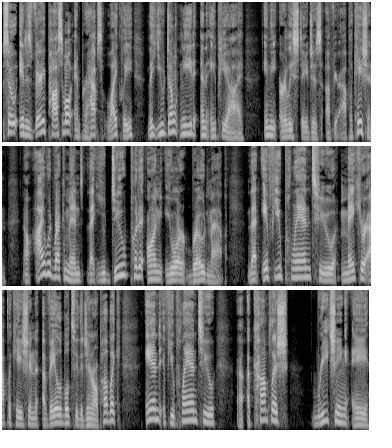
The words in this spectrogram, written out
So it is very possible and perhaps likely that you don't need an API in the early stages of your application. Now, I would recommend that you do put it on your roadmap that if you plan to make your application available to the general public, and if you plan to uh, accomplish reaching a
